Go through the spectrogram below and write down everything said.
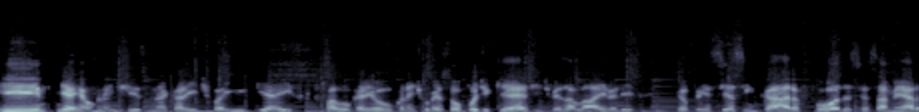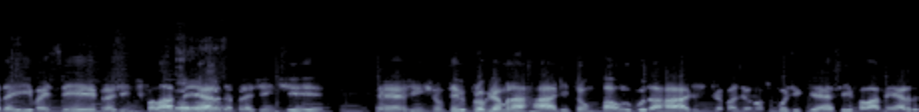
e, e, é realmente isso, né, cara? E, tipo, e, e, é isso que tu falou, cara. Eu, quando a gente começou o podcast, a gente fez a live ali, eu pensei assim, cara, foda-se essa merda aí, vai ser pra gente falar merda, pra gente. É, a gente não teve programa na rádio, então pau no cu da rádio, a gente vai fazer o nosso podcast aí, falar merda.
